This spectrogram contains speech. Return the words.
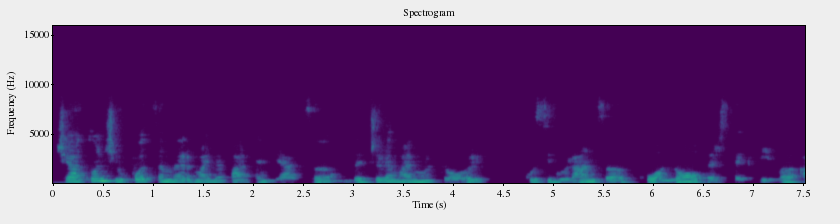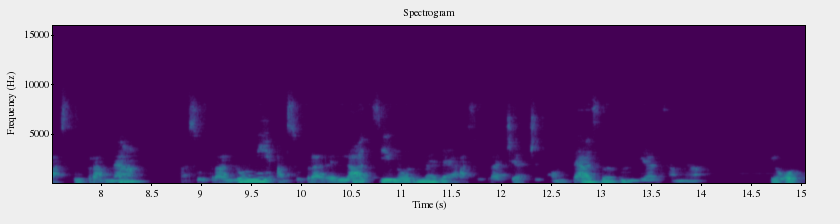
și atunci eu pot să merg mai departe în viață, de cele mai multe ori, cu siguranță, cu o nouă perspectivă asupra mea, asupra lumii, asupra relațiilor mele, asupra ceea ce contează în viața mea. E o,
